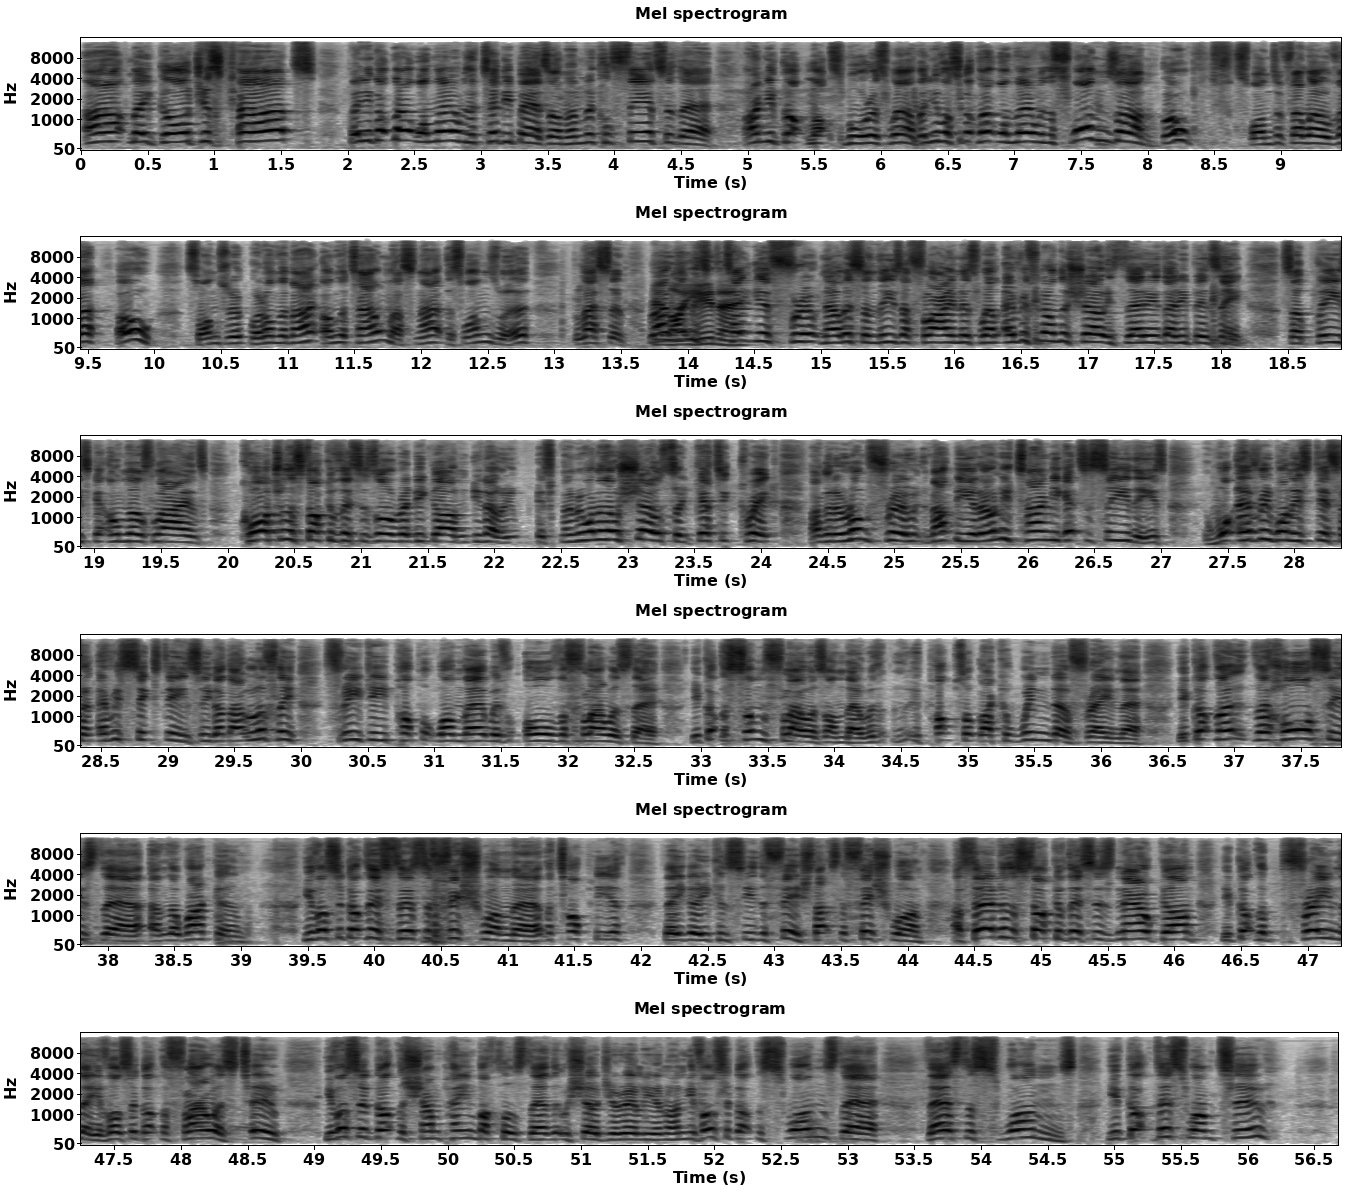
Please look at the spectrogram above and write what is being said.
Aren't they gorgeous cards? Then you've got that one there with the teddy bears on and a little theatre there. And you've got lots more as well. Then you've also got that one there with the swans on. Oh, swans have fell over. Oh, swans were on the night on the town last night. The swans were. Bless them. Right, like let me you take you through. Now listen, these are flying as well. Everything on the show is very, very busy. So please get on those lines. Quarter of the stock of this is already gone. You know, it's going to be one of those shows, so get it quick. I'm going to run through. It might be your only time you get to see these. What every one is different. Every 16. So you've got that lovely 3D pop-up one there with all the flowers there. You've got the sunflowers on there with it pops up like a window frame there. You've got the, the horses there and the wagon. You've also got this. There's the fish one there at the top here. There you go. You can see the fish. That's the fish one. A third of the stock of this is now gone. You've got the frame there. You've also got the flowers too. You've also got the champagne bottles there that we showed you earlier on. You've also got the swans there. There's the swans. You've got this one too.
